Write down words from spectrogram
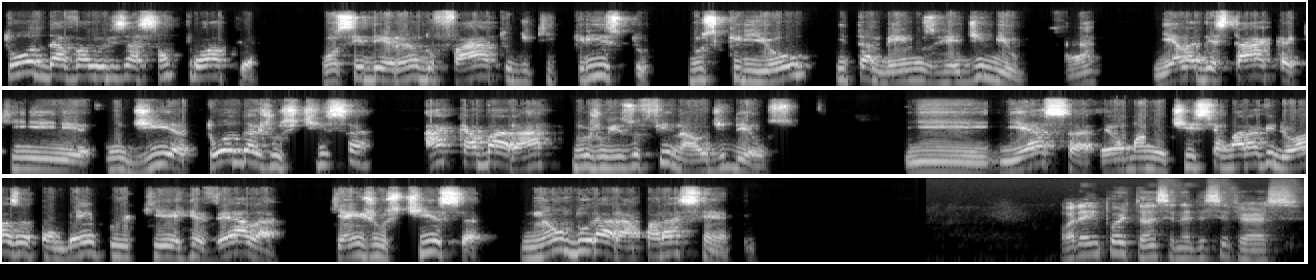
toda a valorização própria, considerando o fato de que Cristo nos criou e também nos redimiu. Né? E ela destaca que um dia toda a justiça acabará no juízo final de Deus. E, e, essa é uma notícia maravilhosa também, porque revela que a injustiça não durará para sempre. Olha a importância né, desse verso.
